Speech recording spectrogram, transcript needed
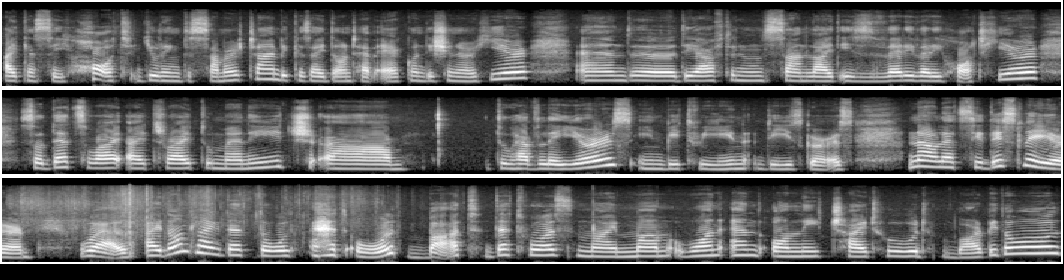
I can say hot during the summertime because I don't have air conditioner here and uh, the afternoon sunlight is very very hot here. So that's why I try to manage um, to have layers in between these girls. Now let's see this layer. Well, I don't like that doll at all, but that was my mom one and only childhood Barbie doll.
